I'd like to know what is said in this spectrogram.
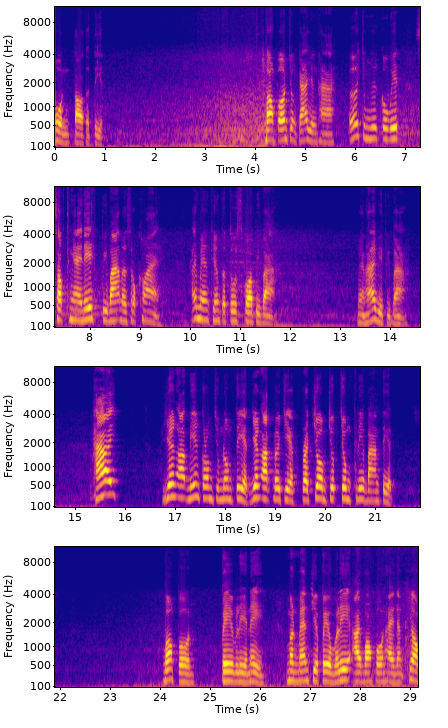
មុនតទៅទៀតបងប្អូនជួនកាលយើងថាអើជំងឺ Covid សពថ្ងៃនេះពិបាកនៅស្រុកខ្មែរហើយមែនខ្ញុំទទួលស្គាល់ពិបាកមែនហើយវាពិបាក ហើយយើងអត់មានក្រុមជំនុំទៀតយើងអត់ដូចជា ប្រជុំជួបជុំគ្នាបានទៀតបងប្អូនពេលវេលានេះមិនមែនជាពេលវេលាឲ្យបងប្អូនហើយនឹងខ្ញុំ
